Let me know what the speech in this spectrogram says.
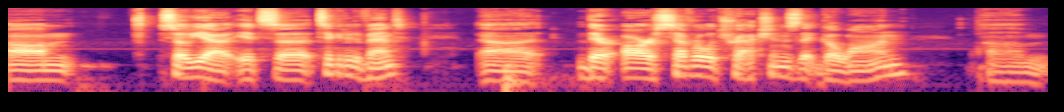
Um, so yeah, it's a ticketed event. Uh, there are several attractions that go on. Um,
